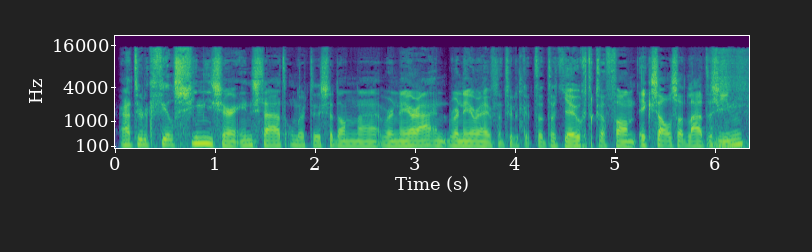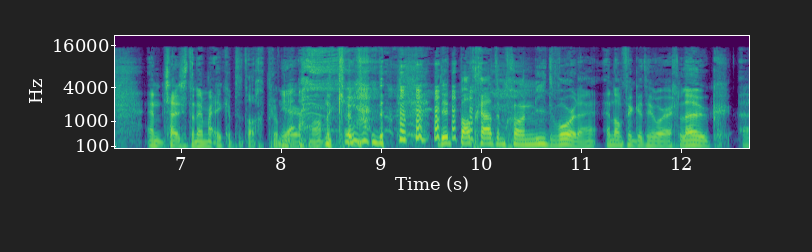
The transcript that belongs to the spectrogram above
er natuurlijk veel cynischer in staat ondertussen dan Rhaenyra. En Rhaenyra heeft natuurlijk dat jeugdige van, ik zal ze het laten zien. En zij zit alleen maar, ik heb het al geprobeerd Ja. man. Ik heb- dit pad gaat hem gewoon niet worden. En dan vind ik het heel erg leuk eh,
